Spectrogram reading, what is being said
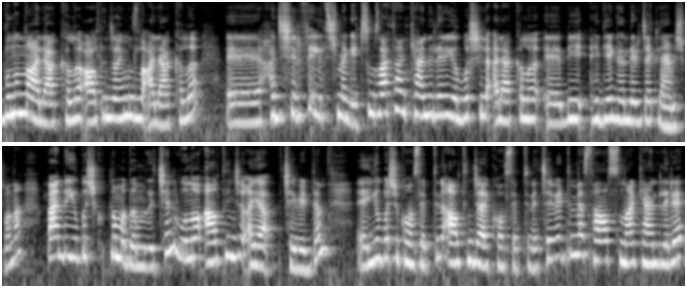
bununla alakalı, 6. ayımızla alakalı e, Hacı Şerif'le iletişime geçtim. Zaten kendileri yılbaşı ile alakalı e, bir hediye göndereceklermiş bana. Ben de yılbaşı kutlamadığımız için bunu 6. aya çevirdim. E, yılbaşı konseptini 6. ay konseptine çevirdim ve sağ olsunlar kendileri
